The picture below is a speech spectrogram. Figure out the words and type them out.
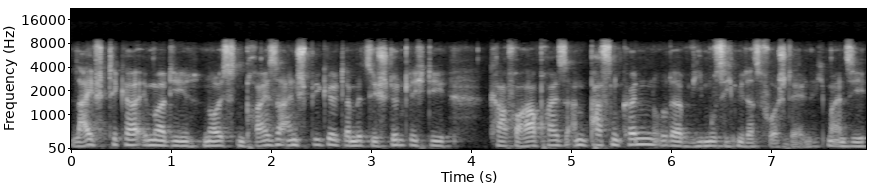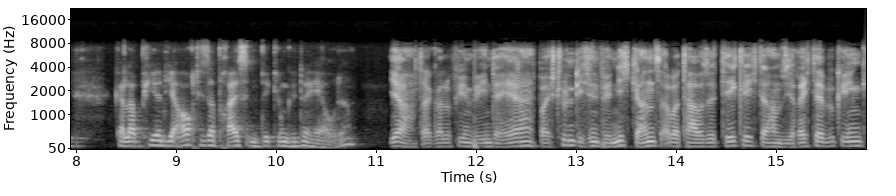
Live-Ticker immer die neuesten Preise einspiegelt, damit Sie stündlich die KVH-Preise anpassen können? Oder wie muss ich mir das vorstellen? Ich meine, Sie galoppieren ja auch dieser Preisentwicklung hinterher, oder? Ja, da galoppieren wir hinterher. Bei stündlich sind wir nicht ganz, aber teilweise täglich. Da haben Sie recht, Herr Bücking.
